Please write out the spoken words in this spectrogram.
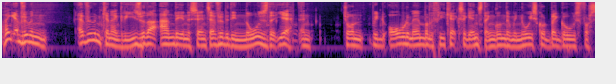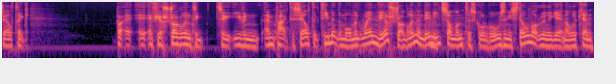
I think everyone everyone kind of agrees with that, Andy, in the sense everybody knows that, yeah, and John, we all remember the free kicks against England, and we know he scored big goals for Celtic. But if you're struggling to, to even impact the Celtic team at the moment, when they're struggling and they hmm. need someone to score goals, and he's still not really getting a look in,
